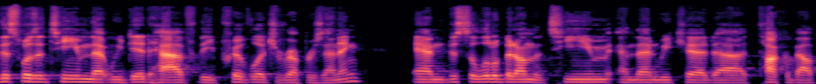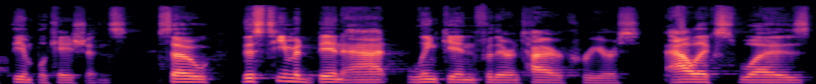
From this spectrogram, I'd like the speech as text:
This was a team that we did have the privilege of representing. And just a little bit on the team, and then we could uh, talk about the implications. So this team had been at Lincoln for their entire careers. Alex was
